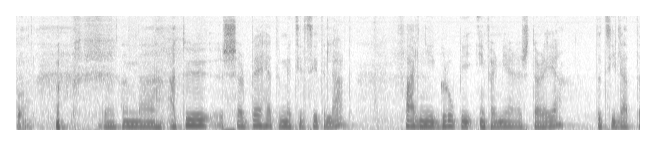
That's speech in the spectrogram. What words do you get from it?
Po. Do të thënë aty shërbehet me cilësi të lartë falë një grupi infermieresh të reja, të cilat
